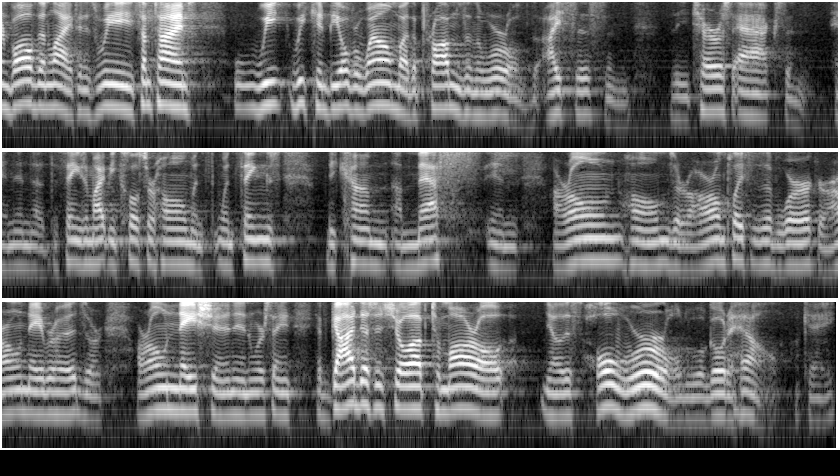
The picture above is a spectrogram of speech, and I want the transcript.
involved in life, and as we sometimes we, we can be overwhelmed by the problems in the world, the ISIS and the terrorist acts and, and then the, the things that might be closer home when, when things become a mess in our own homes or our own places of work or our own neighborhoods or our own nation. And we're saying if god doesn't show up tomorrow you know this whole world will go to hell okay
